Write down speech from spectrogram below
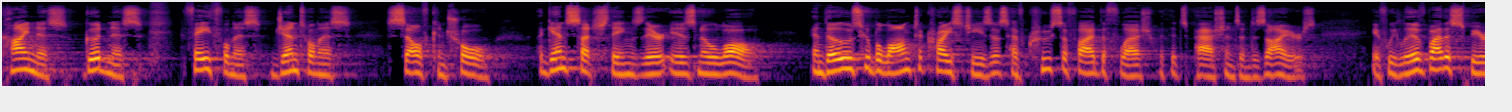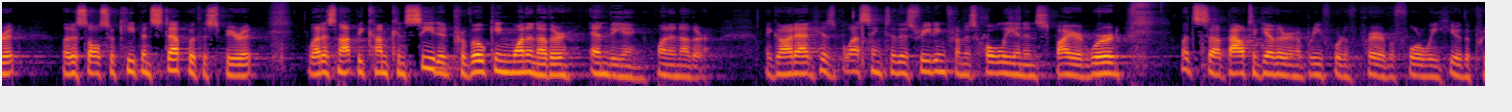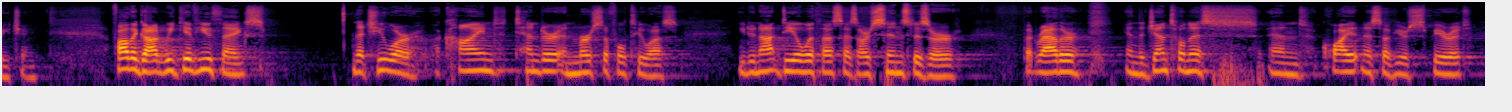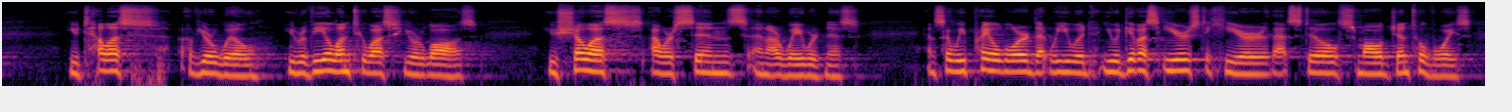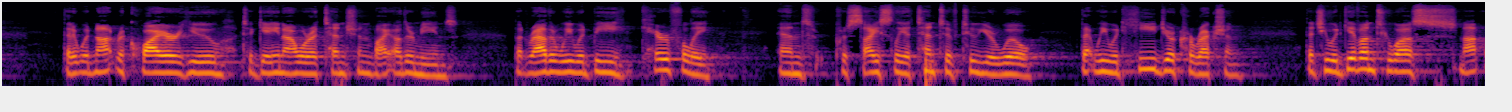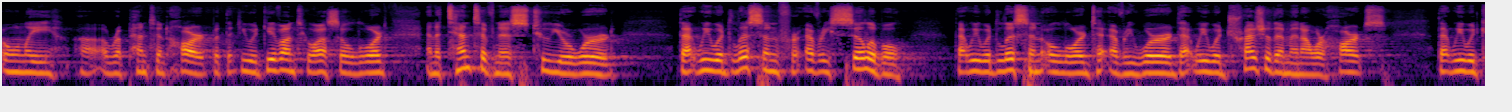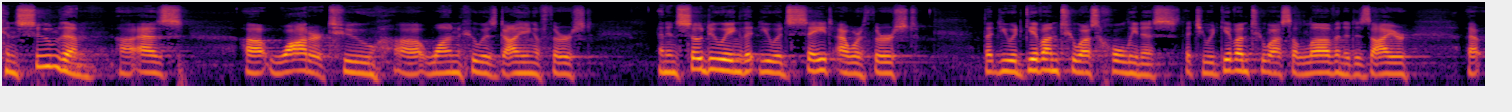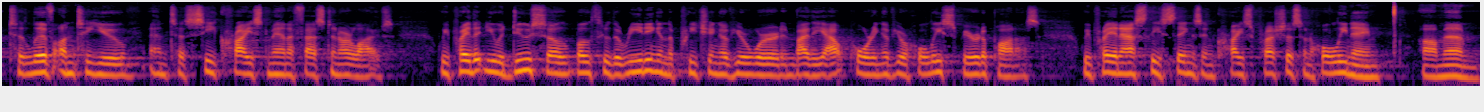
kindness, goodness, faithfulness, gentleness, self control. Against such things there is no law. And those who belong to Christ Jesus have crucified the flesh with its passions and desires. If we live by the Spirit, let us also keep in step with the Spirit. Let us not become conceited, provoking one another, envying one another. May God add his blessing to this reading from his holy and inspired word. Let's uh, bow together in a brief word of prayer before we hear the preaching. Father God, we give you thanks that you are a kind, tender, and merciful to us. You do not deal with us as our sins deserve, but rather in the gentleness and quietness of your Spirit, you tell us of your will. You reveal unto us your laws. You show us our sins and our waywardness. And so we pray, O oh Lord, that we would, you would give us ears to hear that still, small, gentle voice, that it would not require you to gain our attention by other means, but rather we would be carefully and precisely attentive to your will, that we would heed your correction, that you would give unto us not only uh, a repentant heart, but that you would give unto us, O Lord, an attentiveness to your word, that we would listen for every syllable that we would listen, O Lord, to every word, that we would treasure them in our hearts, that we would consume them uh, as uh, water to uh, one who is dying of thirst. And in so doing, that you would sate our thirst, that you would give unto us holiness, that you would give unto us a love and a desire that, to live unto you and to see Christ manifest in our lives. We pray that you would do so both through the reading and the preaching of your word and by the outpouring of your Holy Spirit upon us. We pray and ask these things in Christ's precious and holy name. Amen.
